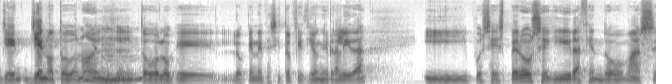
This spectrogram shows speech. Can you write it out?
llen- lleno todo, ¿no? El- todo lo que, lo que necesito, ficción y realidad. Y pues espero seguir haciendo más.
